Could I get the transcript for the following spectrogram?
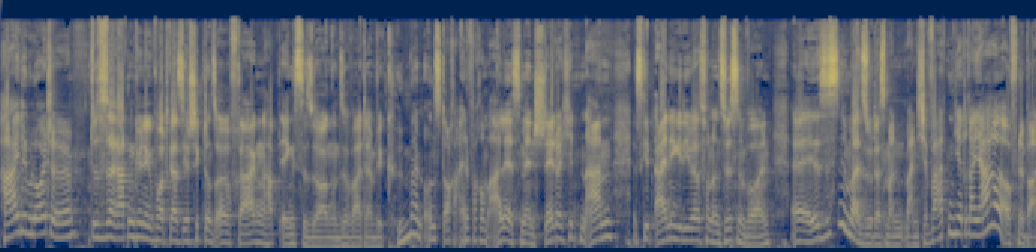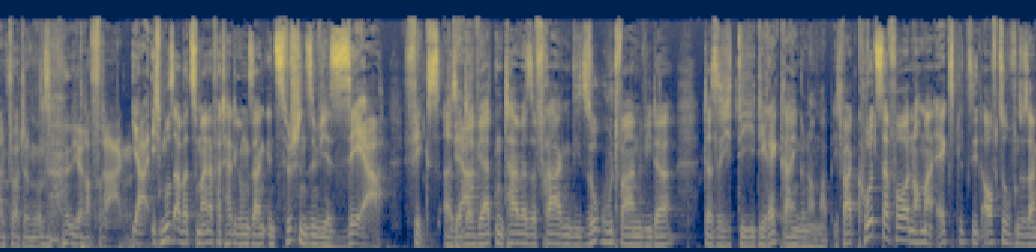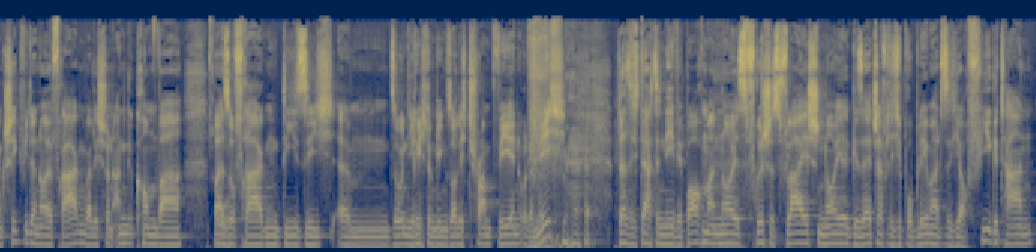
Hi, liebe Leute, das ist der Rattenkönige-Podcast. Ihr schickt uns eure Fragen, habt Ängste, Sorgen und so weiter. Und wir kümmern uns doch einfach um alles. Mensch, stellt euch hinten an. Es gibt einige, die was von uns wissen wollen. Äh, es ist nun mal so, dass man manche warten hier drei Jahre auf eine Beantwortung unserer, ihrer Fragen. Ja, ich muss aber zu meiner Verteidigung sagen, inzwischen sind wir sehr fix. Also Ja. da, wir hatten teilweise Fragen, die so gut waren wieder, dass ich die direkt reingenommen habe. Ich war kurz davor, nochmal explizit aufzurufen, zu sagen, schickt wieder neue Fragen, weil ich schon angekommen war bei so Fragen, die sich ähm, so in die Richtung gingen, soll ich Trump wählen oder nicht? dass ich dachte, nee, wir brauchen mal neues, frisches Fleisch, neue gesellschaftliche Probleme, hat sich ja auch viel getan.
